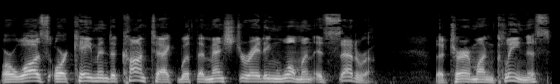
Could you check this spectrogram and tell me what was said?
or was or came into contact with a menstruating woman, etc. The term uncleanness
